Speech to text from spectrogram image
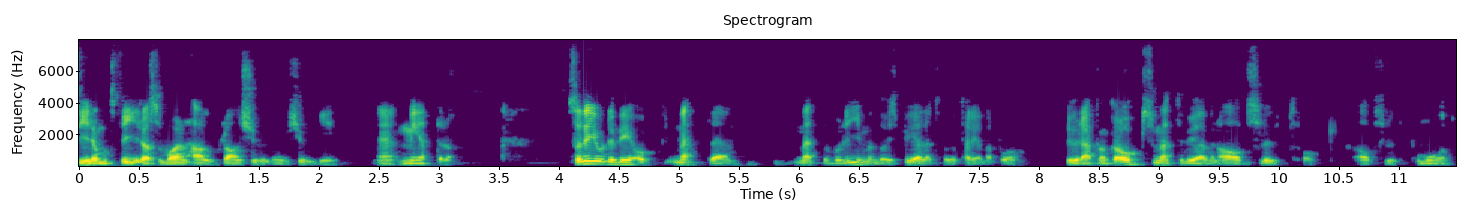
4 mot 4 så var det en halvplan 20 gånger 20 meter. Då. Så det gjorde vi och mätte, mätte volymen då i spelet för att ta reda på hur det här funkar. Och så mätte vi även avslut och avslut på mål.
